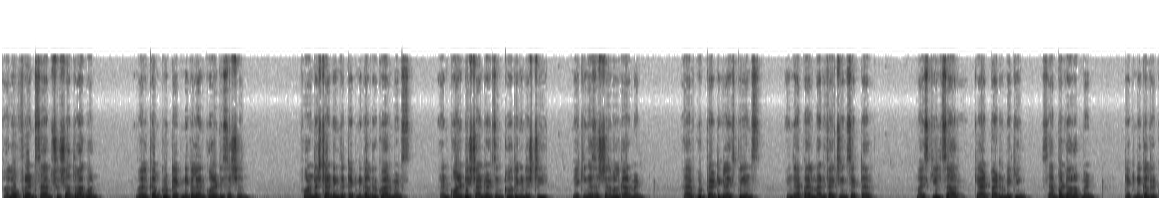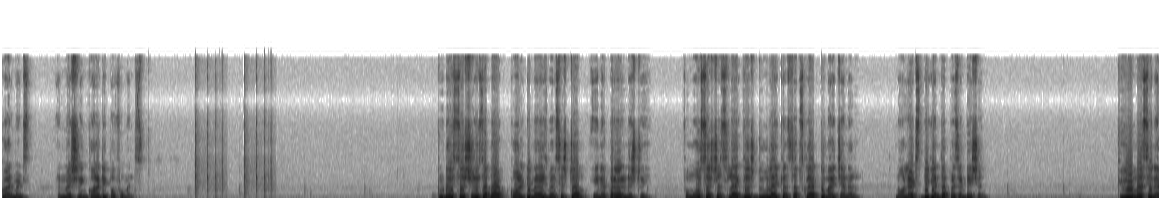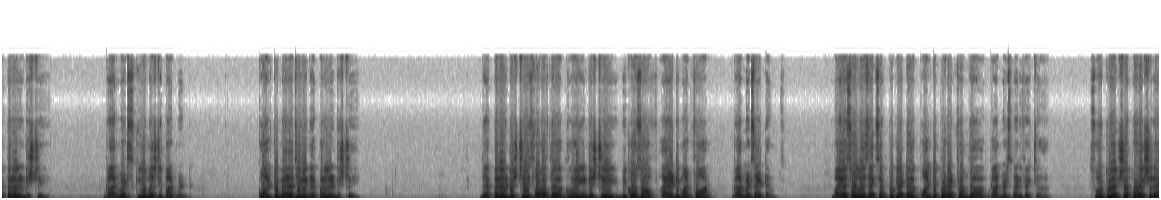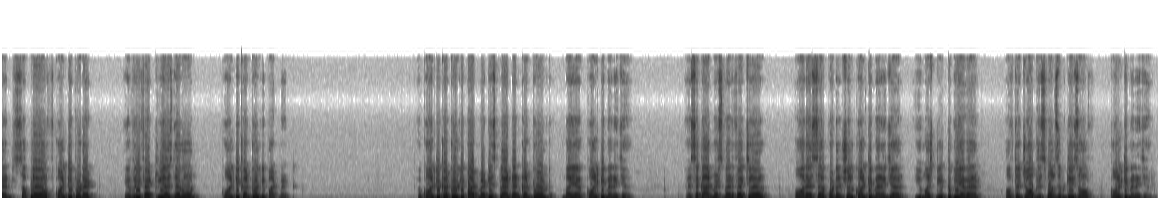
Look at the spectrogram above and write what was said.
Hello friends, I am Shushant Raghavan. Welcome to Technical and Quality session. For understanding the technical requirements and quality standards in clothing industry, making a sustainable garment, I have good practical experience in the apparel manufacturing sector. My skills are CAD pattern making, sample development, technical requirements, and measuring quality performance. Today's session is about quality management system in apparel industry. For more sessions like this, do like and subscribe to my channel. Now let's begin the presentation. QMS in apparel industry. Garments QMS department. Quality manager in apparel industry. The apparel industry is one of the growing industry because of higher demand for garments items. Buyers always accept to get a quality product from the garments manufacturer. So to ensure production and supply of quality product, every factory has their own quality control department. A quality control department is planned and controlled by a quality manager. As a garments manufacturer or as a potential quality manager, you must need to be aware of the job responsibilities of quality manager.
